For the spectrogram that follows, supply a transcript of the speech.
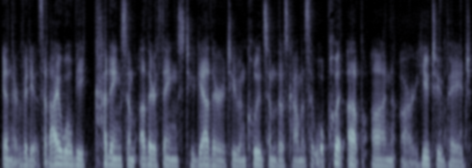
in their videos that I will be cutting some other things together to include some of those comments that we'll put up on our YouTube page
